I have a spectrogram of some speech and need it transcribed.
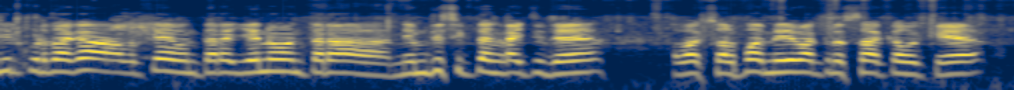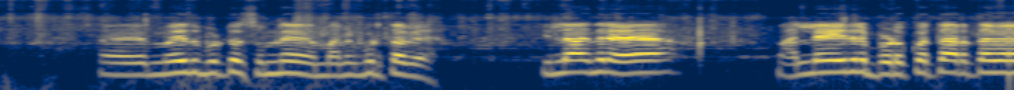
ನೀರು ಕುಡಿದಾಗ ಅವಕ್ಕೆ ಒಂಥರ ಏನೋ ಒಂಥರ ನೆಮ್ಮದಿ ಸಿಕ್ತಂಗೆ ಆಯ್ತಿದೆ. ಅವಾಗ ಸ್ವಲ್ಪ ಮೇವು ಹಾಕಿದ್ರೆ ಸಾಕು ಅವಕ್ಕೆ. ಮೇಯ್ದುಬಿಟ್ಟು ಸುಮ್ಮನೆ ಮನಗ್ಬಿಡ್ತವೆ. ಇಲ್ಲಾಂದರೆ ಅಲ್ಲೇ ಇದ್ರೆ ಬಡ್ಕೋತಾ ಇರ್ತವೆ,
